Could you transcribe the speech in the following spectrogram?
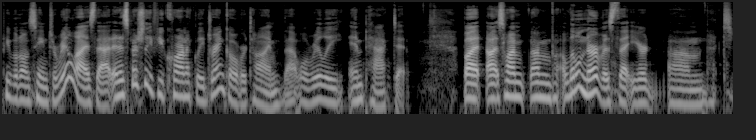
People don't seem to realize that, and especially if you chronically drink over time, that will really impact it. But uh, so I'm I'm a little nervous that you're um, t-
